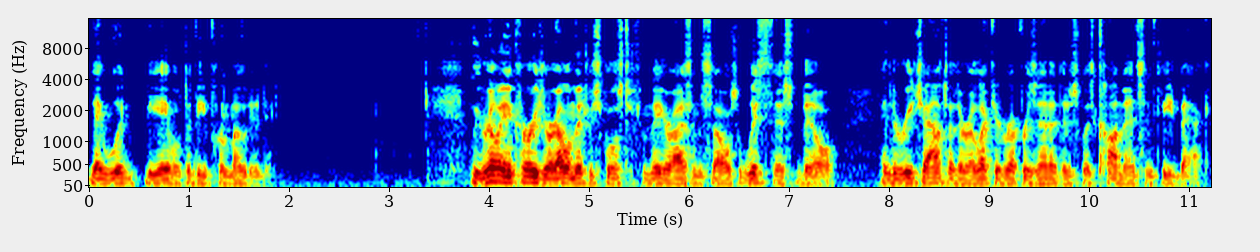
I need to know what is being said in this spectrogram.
they would be able to be promoted. We really encourage our elementary schools to familiarize themselves with this bill and to reach out to their elected representatives with comments and feedback.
